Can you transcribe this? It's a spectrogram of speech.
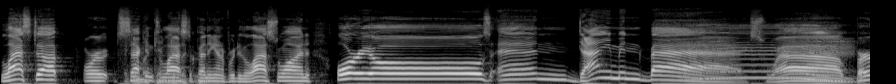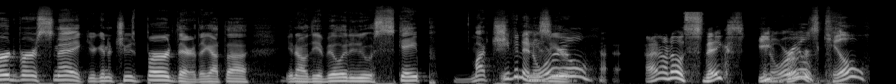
Last up, or second to last, depending on if we do the last one. Orioles and Diamondbacks. Mm. Wow. Bird versus snake. You're going to choose bird there. They got the, you know, the ability to escape much Even an easier. Oriole? I don't know. Snakes eat Can Orioles birds. kill?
